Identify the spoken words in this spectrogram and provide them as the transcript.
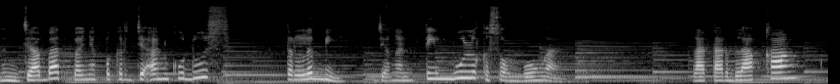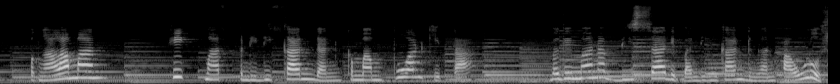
menjabat banyak pekerjaan kudus, terlebih jangan timbul kesombongan. Latar belakang, pengalaman, hikmat pendidikan, dan kemampuan kita bagaimana bisa dibandingkan dengan Paulus?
